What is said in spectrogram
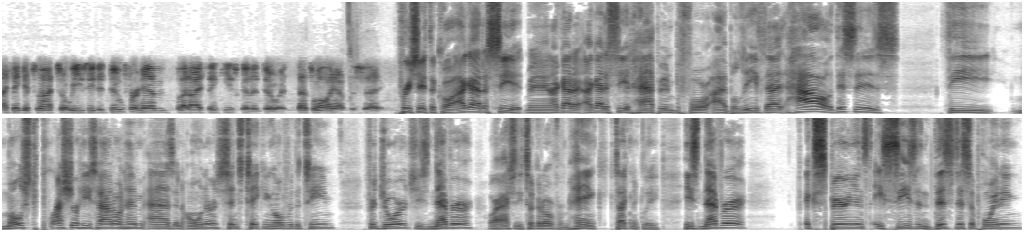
I think it's not so easy to do for him, but I think he's going to do it. That's all I have to say. Appreciate the call. I got to see it, man. I got to I got to see it happen before I believe that. Hal this is the most pressure he's had on him as an owner since taking over the team for George. He's never or actually took it over from Hank technically. He's never experienced a season this disappointing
